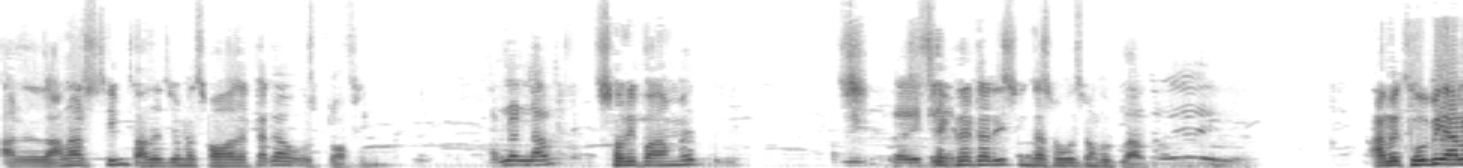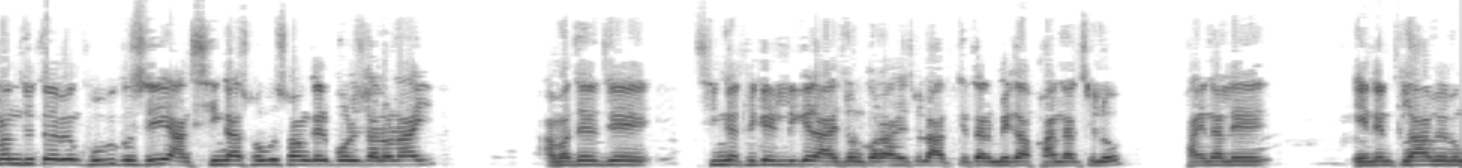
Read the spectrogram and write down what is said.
আর রানার্স টিম তাদের জন্য ছ হাজার টাকা ও ট্রফি আপনার নাম? শরীফ আহমেদ সেক্রেটারি সিঙ্গা সবুজ সংঘ ক্লাব আমি খুবই আনন্দিত এবং খুবই খুশি আং সিঙ্গা সবুজ সংঘের পরিচালনায় আমাদের যে সিঙ্গা ক্রিকেট লিগের আয়োজন করা হয়েছিল আজকে তার মেগা ফাইনাল ছিল। ফাইনালে এনএন ক্লাব এবং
